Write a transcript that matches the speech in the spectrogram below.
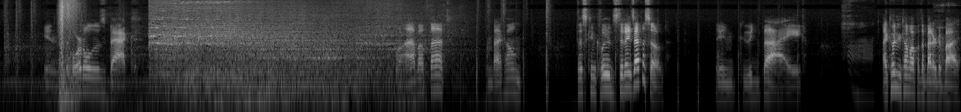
And the portal is back. Well, how about that? I'm back home. This concludes today's episode and goodbye. I couldn't come up with a better goodbye.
